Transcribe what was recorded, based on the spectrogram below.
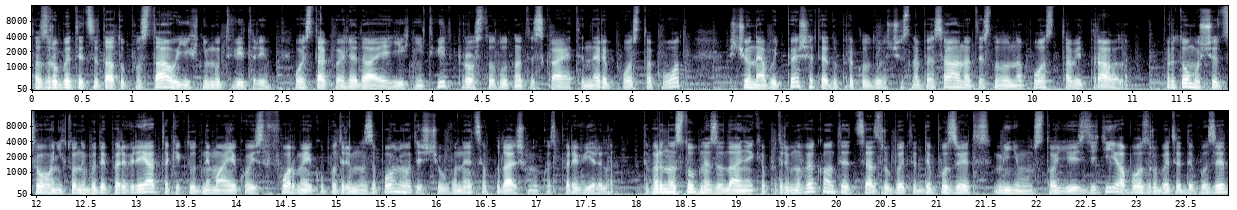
та зробити цитату поста у їхньому Твіттері. Ось так виглядає їхній твіт. Просто тут натискаєте не репост, а квот, що-небудь пишете, до прикладу, щось написали, натиснули на пост та відправили. При тому, що цього ніхто не буде перевіряти, так як тут немає якоїсь форми, яку потрібно заповнювати, щоб вони це в подальшому якось перевірили. Тепер наступне завдання, яке потрібно виконати, це зробити депозит мінімум 100 USDT або зробити депозит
